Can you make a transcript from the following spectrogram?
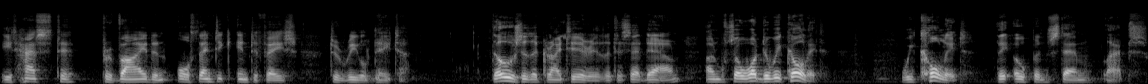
it has to provide an authentic interface to real data. Those are the criteria that are set down. And so what do we call it? We call it the Open STEM Labs.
